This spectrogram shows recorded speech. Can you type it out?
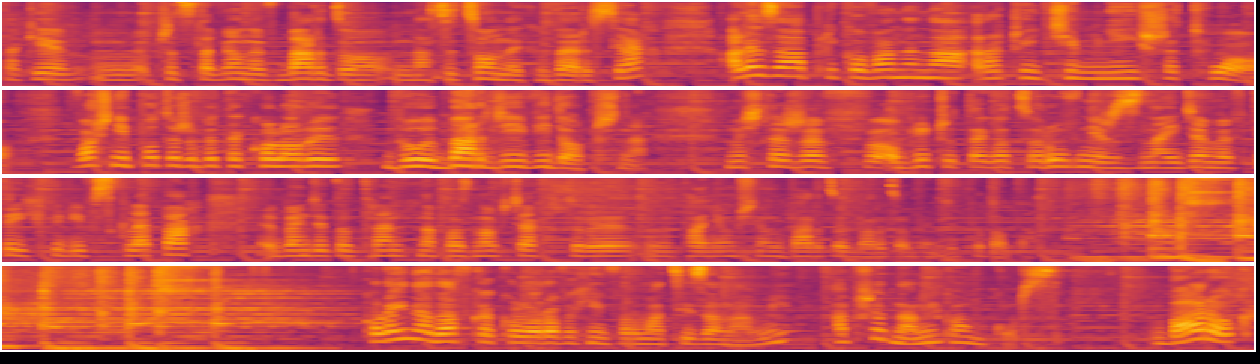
takie mm, przedstawione w bardzo nasyconych wersjach, ale zaaplikowane na raczej ciemniejsze tło, właśnie po to, żeby te kolory były bardziej widoczne. Myślę, że w obliczu tego, co również znajdziemy w tej chwili w sklepach, będzie to trend na paznokciach, który Paniom się bardzo, bardzo będzie podobał. Kolejna dawka kolorowych informacji za nami, a przed nami konkurs. Barok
